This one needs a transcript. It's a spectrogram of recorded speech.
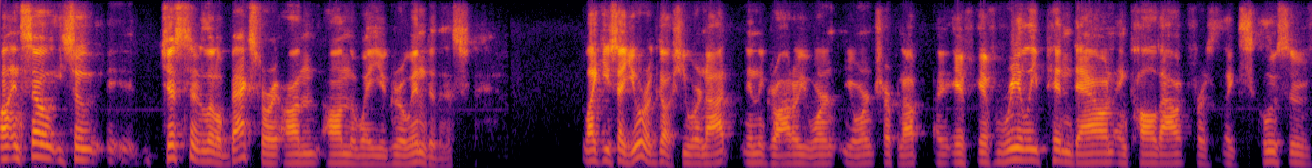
Well, and so so just a little backstory on on the way you grew into this. Like you said, you were a ghost. You were not in the grotto. You weren't you weren't chirping up. If if really pinned down and called out for exclusive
